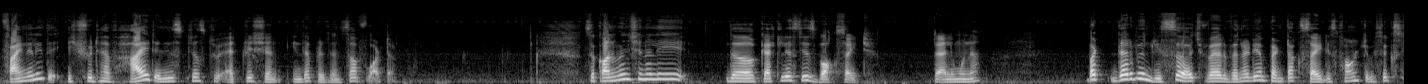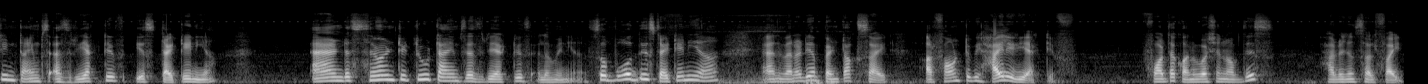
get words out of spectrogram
finally the, it should have high resistance to attrition in the presence of water. So, conventionally the catalyst is bauxite, the alumina, but there have been research where vanadium pentoxide is found to be 16 times as reactive as titania and 72 times as reactive as alumina. So, both this titania and vanadium pentoxide are found to be highly reactive for the conversion of this hydrogen sulfide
